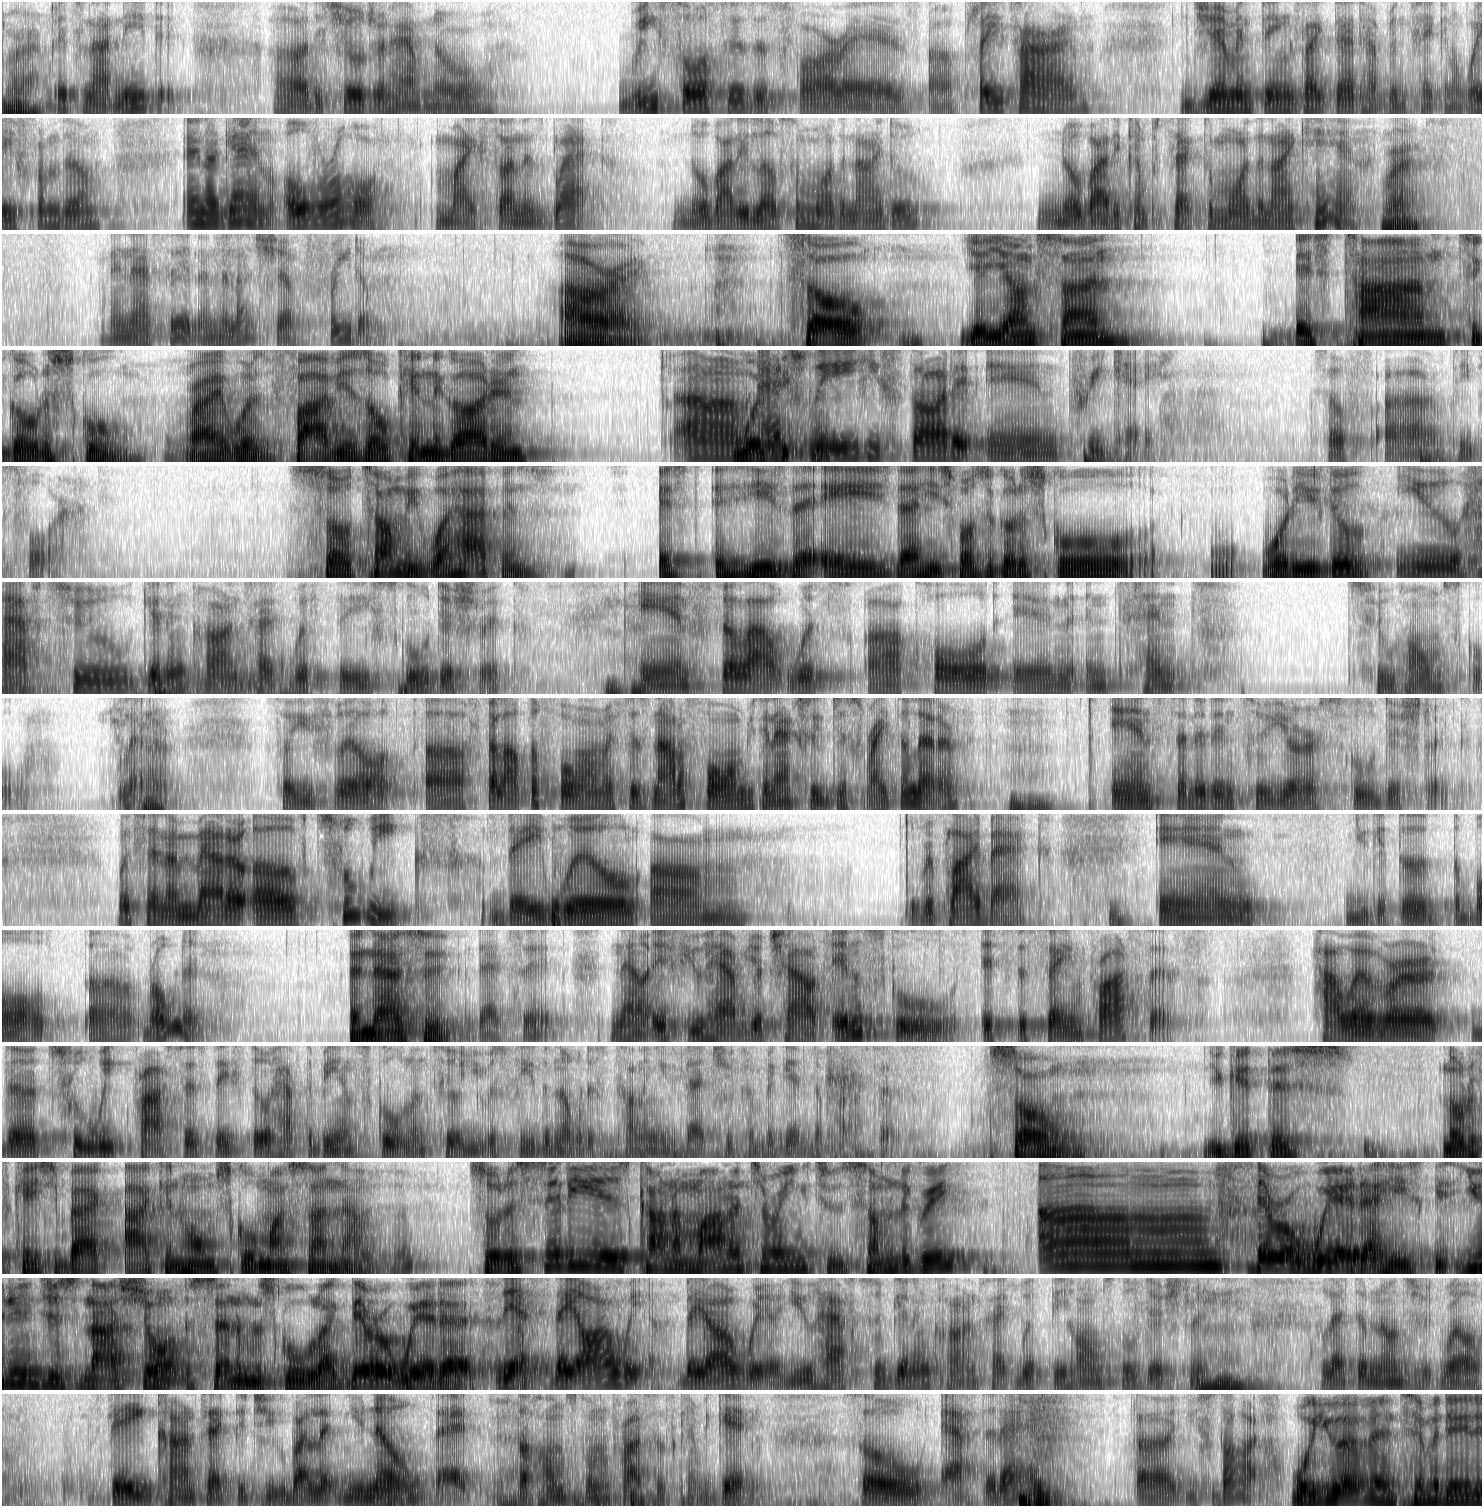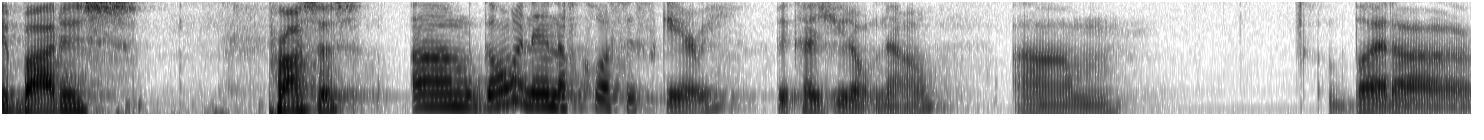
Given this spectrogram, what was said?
Right. It's not needed. Uh, the children have no resources as far as uh, playtime, gym, and things like that have been taken away from them. And again, overall, my son is black. Nobody loves him more than I do. Nobody can protect him more than I can. Right. And that's it in a nutshell freedom. All right. So your young son, it's time to go to school, right? Was five years old, kindergarten. Um, Would be- actually, he started in pre K. So uh, he was four. So tell me what happens. It's he's the age that he's supposed to go to school. What do you do? You have to get in contact with the school district and fill out what's uh, called an intent to homeschool letter. So you fill, uh, fill out the form. If it's not a form, you can actually just write the letter and send it into your school district. Within a matter of two weeks, they will um, reply back and you get the, the ball uh, rolling. And that's it. That's it. Now, if you have your child in school, it's the same process. However, the two week process, they still have to be in school until you receive the notice telling you that you can begin the process. So you get this notification back. I can homeschool my son now. Mm-hmm. So the city is kind of monitoring to some degree. Um, They're aware that he's. You didn't just not show send him to school. Like they're aware that. yes, they are aware. They are aware. You have to get in contact with the homeschool district, let them know that, well, they contacted you by letting you know that the homeschooling process can begin. So after that, uh, you start. Were you ever intimidated by this process? Um, going in, of course, is scary because you don't know. Um, but uh,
